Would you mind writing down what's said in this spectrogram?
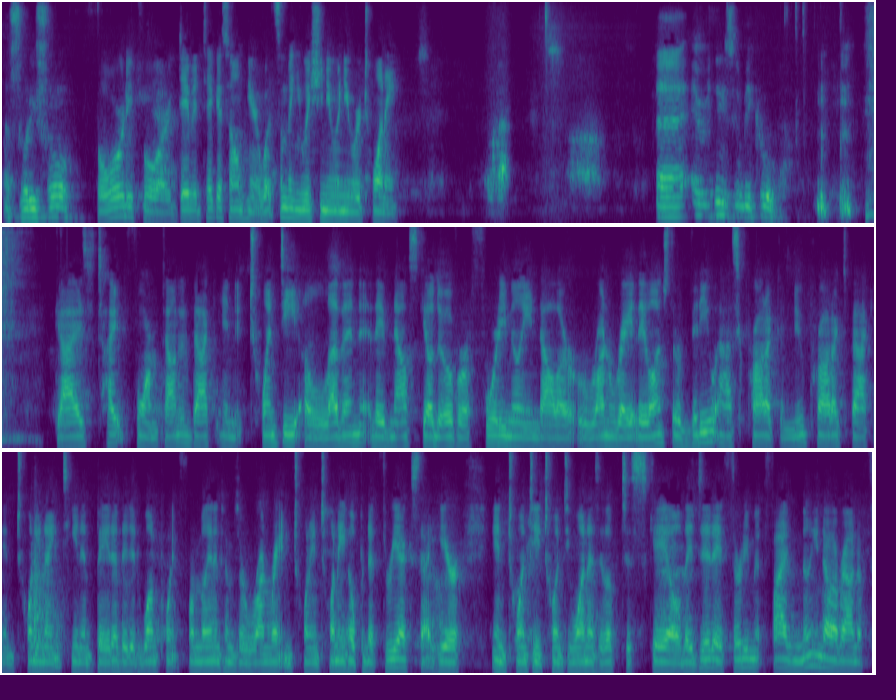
I'm 44. 44. David, take us home here. What's something you wish you knew when you were 20? Uh, everything's gonna be cool. Guys, Typeform, founded back in 2011, they've now scaled to over a $40 million run rate. They launched their Video Ask product, a new product back in 2019 in beta. They did 1.4 million in terms of run rate in 2020, hoping to 3x that here in 2021 as they look to scale. They did a $35 million round of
